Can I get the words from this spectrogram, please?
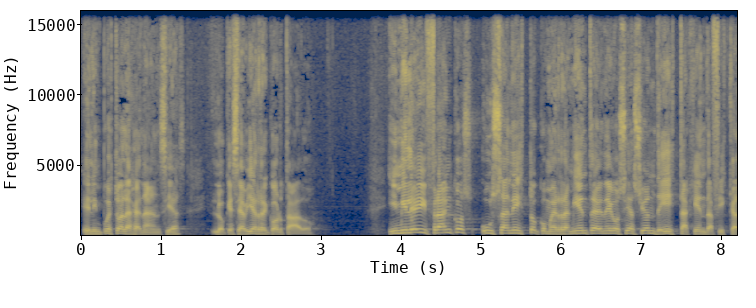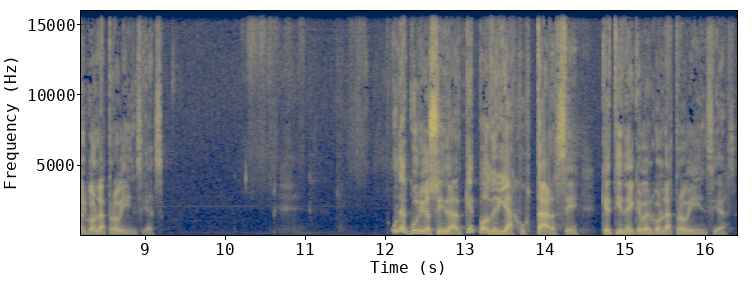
el impuesto a las ganancias, lo que se había recortado. Y Milei y Francos usan esto como herramienta de negociación de esta agenda fiscal con las provincias. Una curiosidad, ¿qué podría ajustarse que tiene que ver con las provincias?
